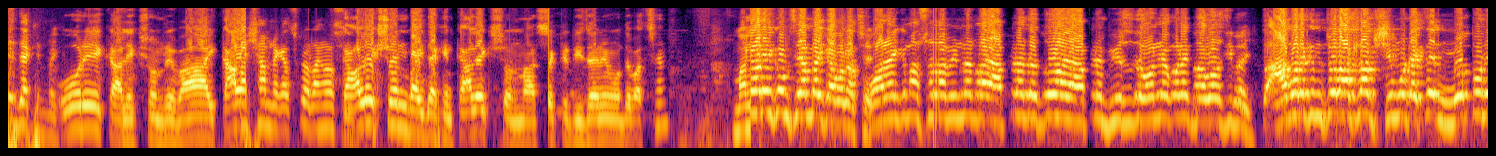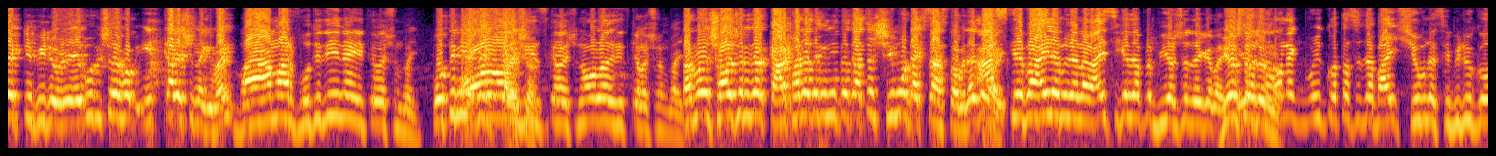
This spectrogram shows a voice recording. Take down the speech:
এই দেখেন ভাই। ওরে কালেকশন রে ভাই। কালার সামনে কাজ করে রাখা কালেকশন ভাই দেখেন কালেকশন মাস একটা ডিজাইনের মধ্যে পাচ্ছেন। মানে ওয়ালাইকুম সিয়াম ভাই কেমন আছেন? ওয়ালাইকুম আসসালাম ইমরান ভাই আপনাদের দোয়া আপনার ভিউয়ার্সদের অনেক অনেক ভালো আছি ভাই। তো আমরা কিন্তু চলে আসলাম শিমু ট্যাক্সের নতুন একটি ভিডিও এগুলো বিষয় সব ঈদ কালেকশন নাকি ভাই? ভাই আমার প্রতিদিন এই কালেকশন ভাই। প্রতিনিয়ত Eid collection? Always Eid collection ভাই। তার মানে সরাসরি যার কারখানা থেকে নিতে যাচ্ছে শিমু ট্যাক্সে আসতে হবে তাই আজকে ভাই আইলাম জানা আইসি গেলে আপনার ভিউয়ার্স লেগে ভাই। Viewers জন্য। অনেক বই কথা আছে যে ভাই ভিডিও কো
